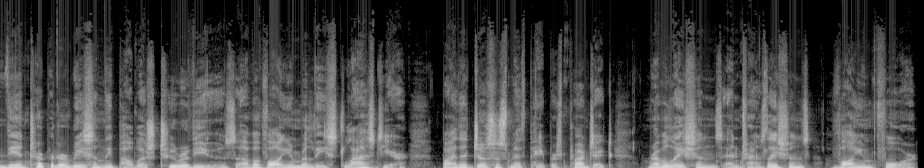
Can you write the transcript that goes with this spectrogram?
The Interpreter recently published two reviews of a volume released last year by the Joseph Smith Papers Project, Revelations and Translations, Volume 4,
